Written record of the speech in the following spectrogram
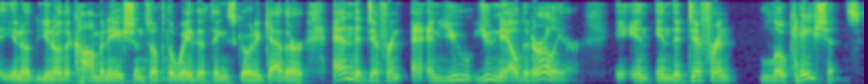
you know you know the combinations of the way that things go together and the different. And you you nailed it earlier in in the different locations,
